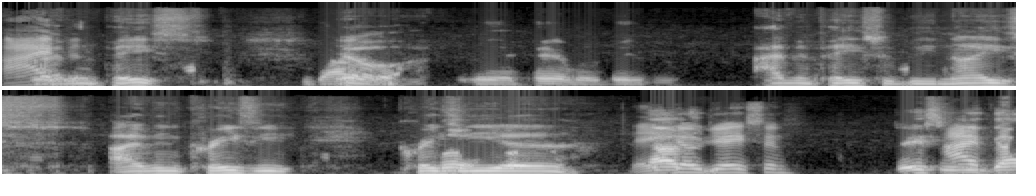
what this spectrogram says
Ivan. Ivan Pace. We got Yo. it. Man, Taylor, baby. Ivan Pace would be nice. Ivan, crazy, crazy. Uh, there you go, you. Jason. Jason, we got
